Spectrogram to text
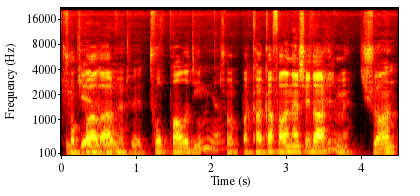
Çok Türkiye'de pahalı abi. tuvalet. Çok pahalı değil mi ya? Çok bak kaka falan her şey dahil mi? Şu an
